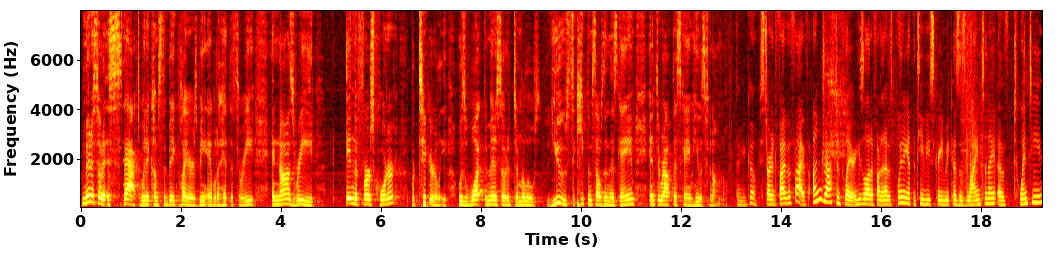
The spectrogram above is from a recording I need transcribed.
Minnesota is stacked when it comes to big players being able to hit the three, and Naz Reid in the first quarter particularly was what the Minnesota Timberwolves used to keep themselves in this game. And throughout this game, he was phenomenal. There you go. He started five of five. Undrafted player. He's a lot of fun. And I was pointing at the TV screen because his line tonight of 20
